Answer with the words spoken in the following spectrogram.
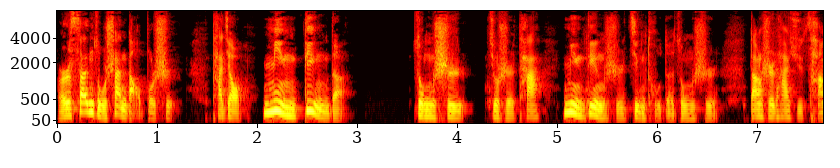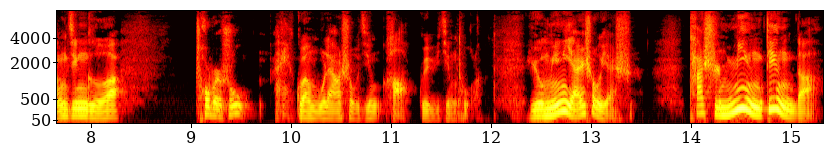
而三祖善导不是，他叫命定的宗师，就是他命定是净土的宗师。当时他去藏经阁抽本书，哎，观无量寿经，好归于净土了。永明延寿也是，他是命定的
